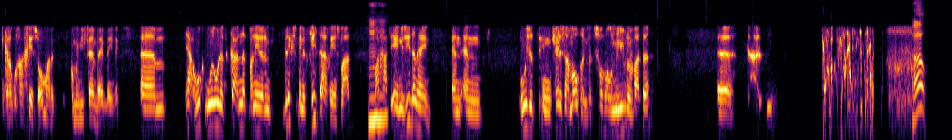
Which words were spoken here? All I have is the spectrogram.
Ik kan ook wel gaan gissen hoor, maar daar kom ik niet fan mee, meen ik. Ehm, ja, hoe, hoe, hoe dat kan, dat wanneer er een bliksem in een vliegtuig inslaat, waar Mhm. gaat die energie dan heen? En, en hoe is het in vredesnaam mogelijk met zoveel miljoenen watten eh, ja, Oh.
